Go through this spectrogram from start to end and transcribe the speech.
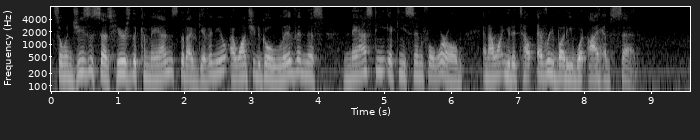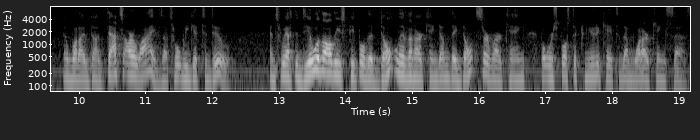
So when Jesus says, Here's the commands that I've given you, I want you to go live in this nasty, icky, sinful world, and I want you to tell everybody what I have said and what I've done. That's our lives. That's what we get to do. And so we have to deal with all these people that don't live in our kingdom, they don't serve our king, but we're supposed to communicate to them what our king says.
